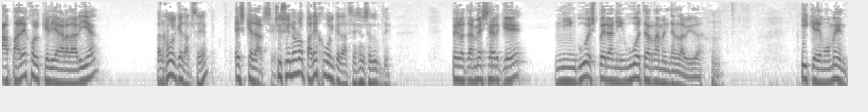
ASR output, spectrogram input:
A Parejo el que li agradaria Parejo vol quedar-se, eh? és quedar-se. Sí, sí, no, no, Parejo vol quedar-se, sense dubte. Però també és cert que ningú espera ningú eternament en la vida. I que de moment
